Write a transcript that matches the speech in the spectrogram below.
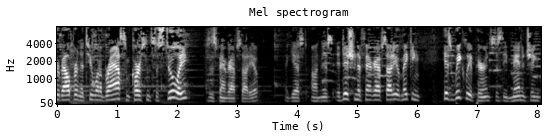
Herb Alpert and the Tijuana Brass. I'm Carson Cistulli. This is Fangraphs Audio. A guest on this edition of Fangraphs Audio making his weekly appearance is the managing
